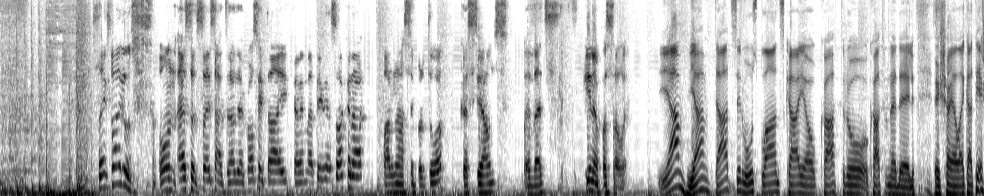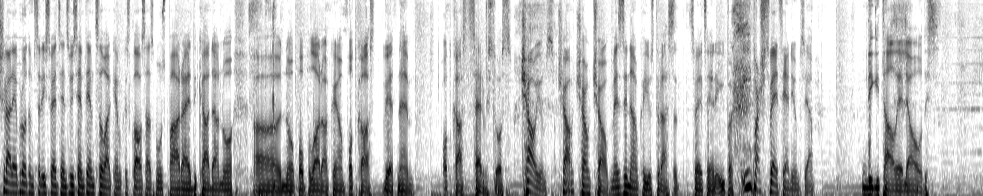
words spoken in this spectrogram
Sveiks, Magnus! Un esat sveicināti radio klausītāji, kā vienmēr piekdienas vakarā parunāsim par to, kas jauns vai vecs kino pasaulē. Jā, jā, tāds ir mūsu plāns, kā jau katru, katru nedēļu. Šajā laikā tieši rādīja, protams, arī sveiciens visiem tiem cilvēkiem, kas klausās mūsu pārraidi kādā no, uh, no populārākajām podkāstu vietnēm. Podkāstu servisos. Čau jums! Čau, čau, čau! Mēs zinām, ka jūs tur esat. Sveicieni īpaši. Īpaši sveicieni jums, jā. Digitālie ļaudis.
